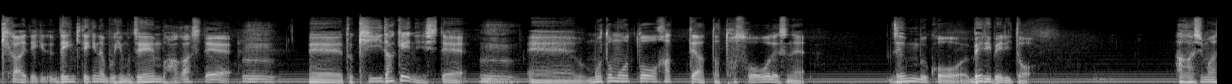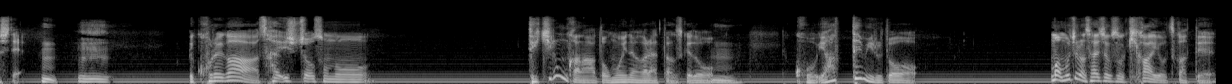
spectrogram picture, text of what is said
機械的、電気的な部品も全部剥がして、うん。えーと、木だけにして、うん。えー、もともと貼ってあった塗装をですね、全部こう、ベリベリと、剥がしまして。うん。で、これが最初その、できるんかなと思いながらやったんですけど、うん。こうやってみると、まあもちろん最初その機械を使って、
